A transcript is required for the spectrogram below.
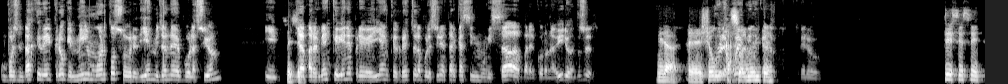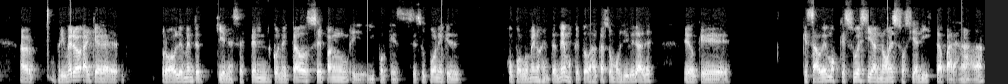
un porcentaje de creo que mil muertos sobre 10 millones de población y ya para el mes que viene preveían que el resto de la población iba a estar casi inmunizada para el coronavirus. Entonces, mira, eh, yo casualmente... Pero Sí, sí, sí. A ver, primero hay que, probablemente quienes estén conectados sepan, y, porque se supone que, o por lo menos entendemos que todos acá somos liberales, creo que, que sabemos que Suecia no es socialista para nada.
